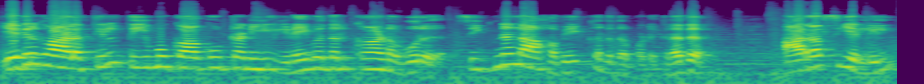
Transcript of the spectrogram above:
எதிர்காலத்தில் திமுக கூட்டணியில் இணைவதற்கான ஒரு சிக்னலாகவே கருதப்படுகிறது. அரசியலில்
